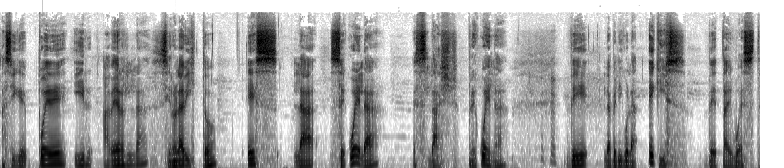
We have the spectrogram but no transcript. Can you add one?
así que puede ir a verla si no la ha visto. Es la secuela, slash precuela, de la película X de Ty West,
